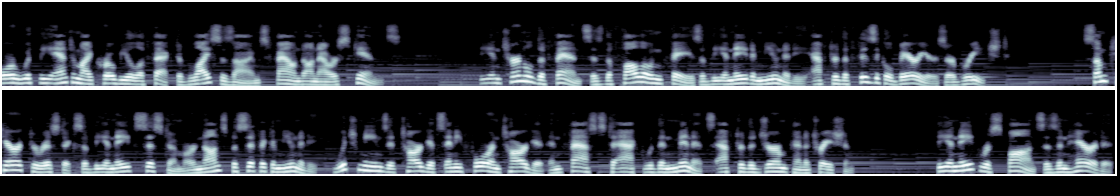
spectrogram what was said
Or with the antimicrobial effect of lysozymes found on our skins. The internal defense is the following phase of the innate immunity after the physical barriers are breached. Some characteristics of the innate system are nonspecific immunity, which means it targets any foreign target and fasts to act within minutes after the germ penetration. The innate response is inherited,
